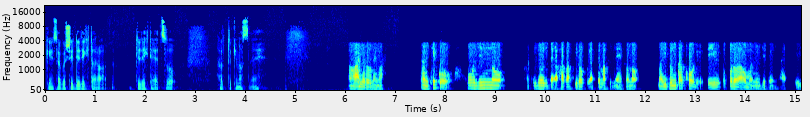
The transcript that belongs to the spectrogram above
検索して出てきたら、出てきたやつを貼っときますね。あありがとうございます。なので結構、法人の活動自体は幅広くやってますね。その、まあ、異文化交流っていうところは主に自分がやってい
